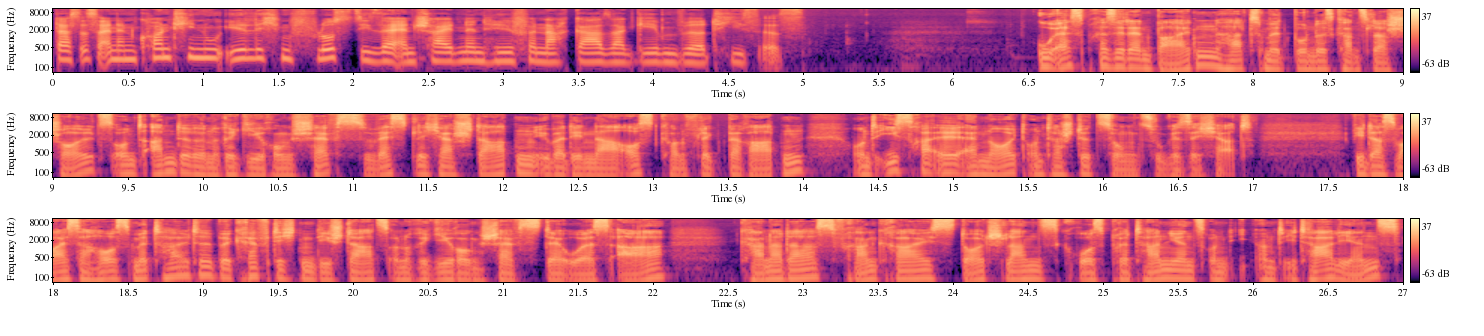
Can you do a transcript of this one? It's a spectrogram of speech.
dass es einen kontinuierlichen Fluss dieser entscheidenden Hilfe nach Gaza geben wird, hieß es. US-Präsident Biden hat mit Bundeskanzler Scholz und anderen Regierungschefs westlicher Staaten über den Nahostkonflikt beraten und Israel erneut Unterstützung zugesichert. Wie das Weiße Haus mitteilte, bekräftigten die Staats- und Regierungschefs der USA, Kanadas, Frankreichs, Deutschlands, Großbritanniens und, und Italiens,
